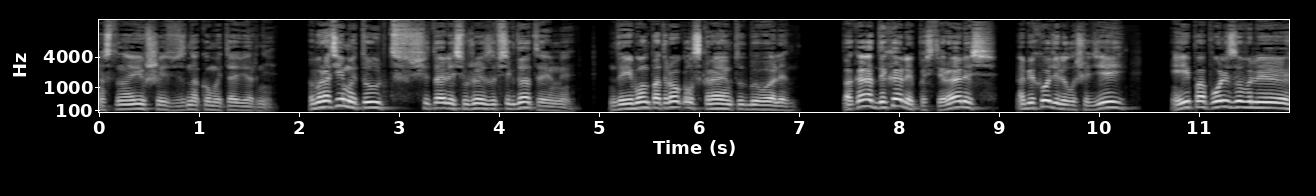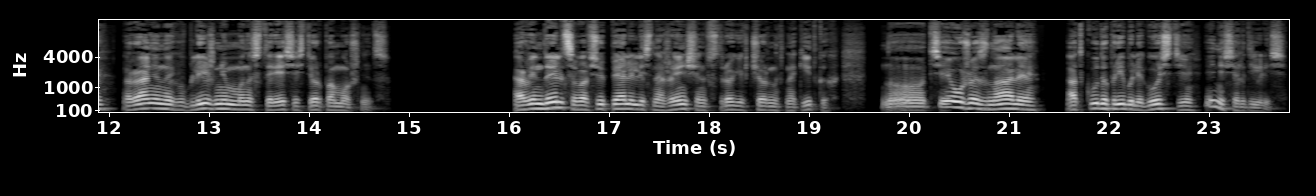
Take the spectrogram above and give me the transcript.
остановившись в знакомой таверне. Побратимы тут считались уже завсегдатаями, да и Бон Патрокол с краем тут бывали. Пока отдыхали, постирались, обиходили лошадей и попользовали раненых в ближнем монастыре сестер-помощниц. Арвиндельцы вовсю пялились на женщин в строгих черных накидках, но те уже знали, откуда прибыли гости, и не сердились.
